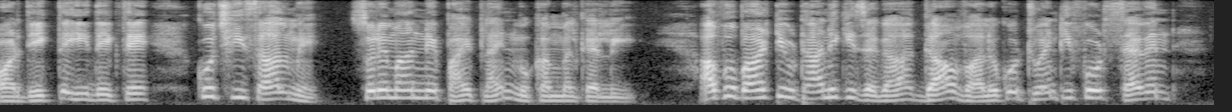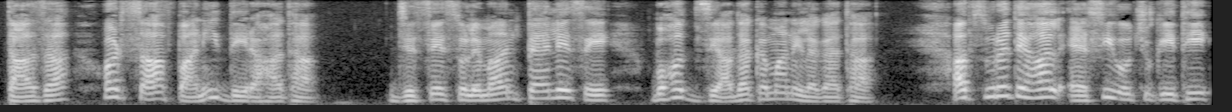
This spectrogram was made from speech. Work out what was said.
और देखते ही देखते कुछ ही साल में सुलेमान ने पाइपलाइन मुकम्मल कर ली। अब वो बाल्टी उठाने की जगह गाँव वालों को ट्वेंटी फोर सेवन ताज़ा और साफ़ पानी दे रहा था, जिससे सुलेमान पहले से बहुत ज़्यादा कमाने लगा था। अब सूरत हाल ऐसी हो चुकी थी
